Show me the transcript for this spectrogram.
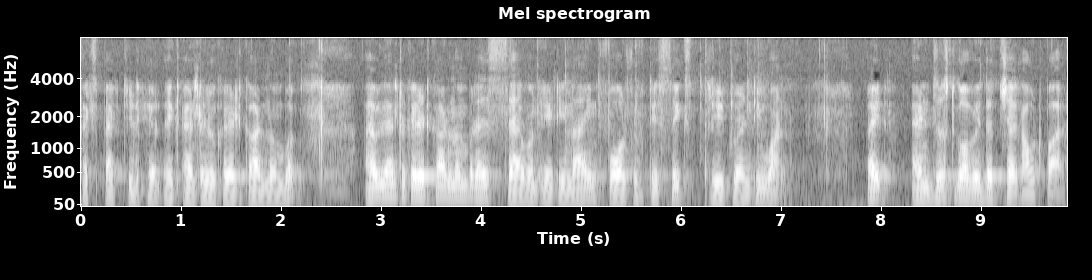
expected here like enter your credit card number. I will enter credit card number as 789 456 321 right? And just go with the checkout part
